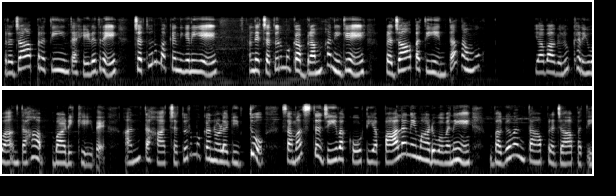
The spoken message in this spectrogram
ಪ್ರಜಾಪತಿ ಅಂತ ಹೇಳಿದ್ರೆ ಚತುರ್ಮುಖನಿಗೆ ಅಂದರೆ ಚತುರ್ಮುಖ ಬ್ರಹ್ಮನಿಗೆ ಪ್ರಜಾಪತಿ ಅಂತ ನಾವು ಯಾವಾಗಲೂ ಕರೆಯುವಂತಹ ಬಾಡಿಕೆ ಇದೆ. ಅಂತಹ ಚತುರ್ಮುಖನೊಳಗಿದ್ದು ಸಮಸ್ತ ಜೀವಕೋಟಿಯ ಪಾಲನೆ ಮಾಡುವವನೇ ಭಗವಂತ ಪ್ರಜಾಪತಿ.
